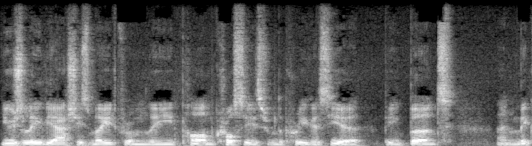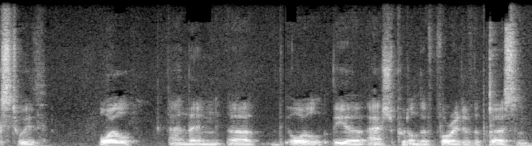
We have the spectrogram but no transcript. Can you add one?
Usually the ash is made from the palm crosses from the previous year being burnt and mixed with oil and then uh, the oil, the uh, ash put on the forehead of the person.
